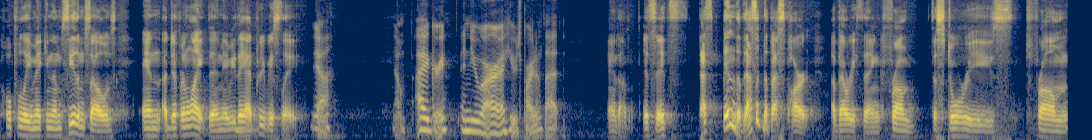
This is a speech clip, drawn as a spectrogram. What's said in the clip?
hopefully making them see themselves in a different light than maybe they had previously. Yeah. No, I agree, and you are a huge part of that. And um, it's it's that's been the that's like the best part of everything from the stories from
